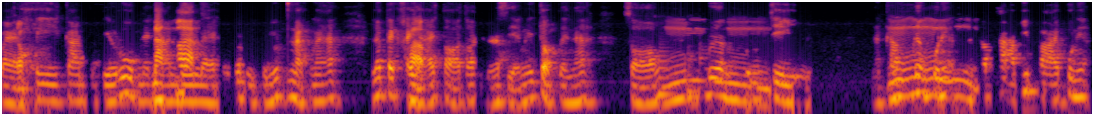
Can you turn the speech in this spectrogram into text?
แปดโอ้ปีการปฏิรูปในหนักากรมากดูแลของพลเอกประยุทธ์หนักนะฮะแล้วไปขยายต่อตอนหาเสียงนี่จบเลยนะฮะสองอืมเรื่องคุณจีนนะครับอืมเรื่องพวกนี้อืมนะครับถ้าอภิปรายพวกเนี้ย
